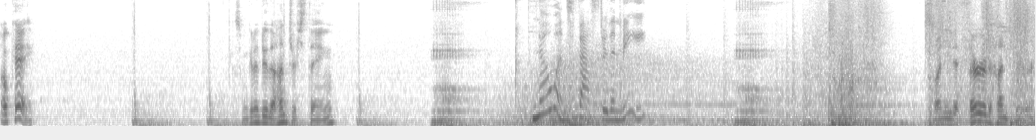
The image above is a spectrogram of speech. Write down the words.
Okay. So I'm gonna do the hunter's thing. No one's faster than me. So I need a third hunter.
